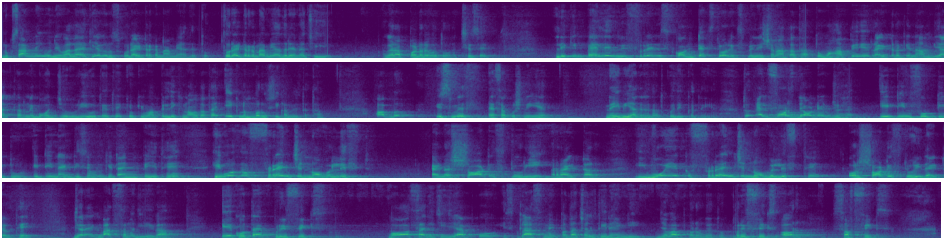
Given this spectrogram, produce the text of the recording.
नुकसान नहीं होने वाला है कि अगर उसको राइटर का नाम याद है तो, तो राइटर का नाम याद रहना चाहिए अगर आप पढ़ रहे हो तो अच्छे से। लेकिन पहले रेफरेंस कॉन्टेक्स्ट और एक्सप्लेनेशन आता था तो वहाँ पे राइटर के नाम याद करने बहुत ज़रूरी होते थे क्योंकि वहाँ पे लिखना होता था एक नंबर उसी का मिलता था। अब इसमें ऐसा कुछ नहीं है। नहीं भी याद रहता तो कोई दिक्कत नहीं है। तो एल्फोर्स डॉडेट जो है 1840 टू 1897 के टाइम पे थे। He was a French novelist and a short story writer वो एक फ्रेंच नॉवलिस्ट थे और शॉर्ट स्टोरी राइटर थे। जरा एक बात समझिएगा। एक होता है प्रीफिक्स बहुत सारी चीज़ें आपको इस क्लास में पता चलती रहेंगी जब आप करोगे तो। प्रीफिक्स और सफिक्स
